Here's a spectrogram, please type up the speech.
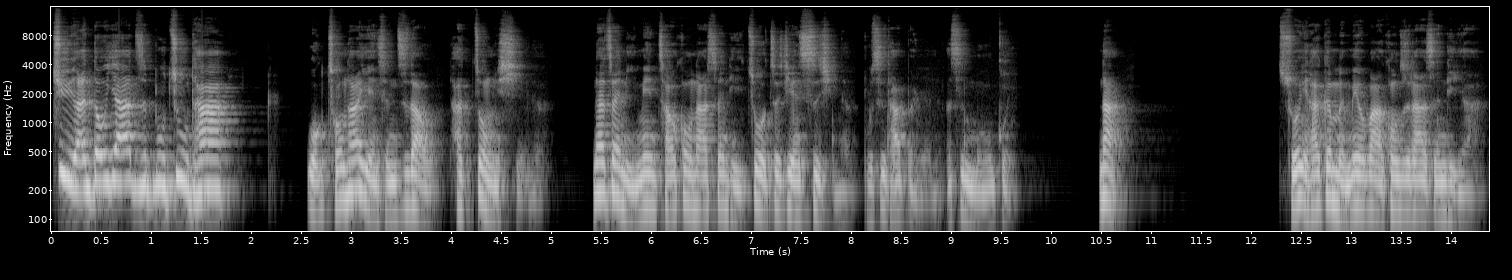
居然都压制不住他。我从他眼神知道他中邪了。那在里面操控他身体做这件事情的，不是他本人，而是魔鬼。那。所以他根本没有办法控制他的身体啊！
